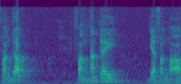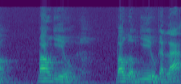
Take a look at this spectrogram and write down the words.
phần gốc, phần thân cây và phần ngọn, bao nhiêu bao gồm nhiều cành lá.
